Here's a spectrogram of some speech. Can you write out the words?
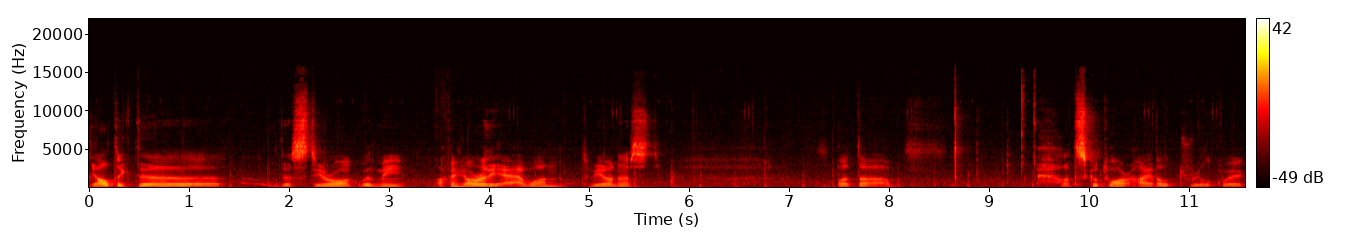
Yeah, I'll take the the Steerhawk with me. I think I already have one, to be honest. But um, let's go to our hideout real quick.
